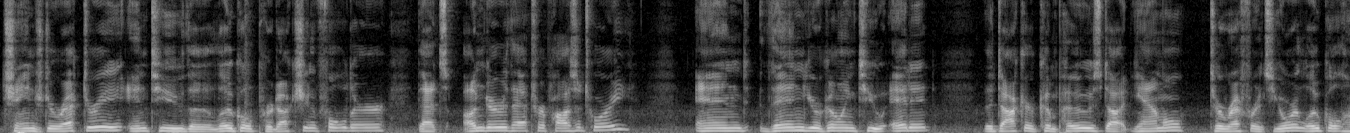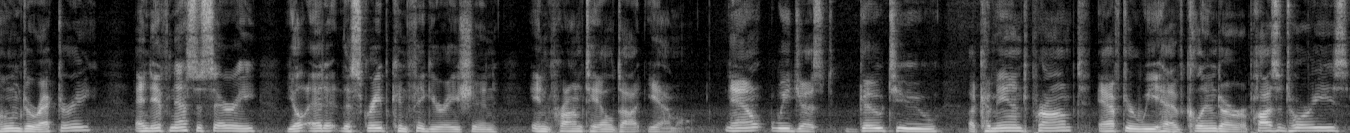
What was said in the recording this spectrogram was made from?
change directory into the local production folder that's under that repository. And then you're going to edit the docker compose.yaml to reference your local home directory. And if necessary, you'll edit the scrape configuration in promtail.yaml. Now we just go to a command prompt after we have cloned our repositories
